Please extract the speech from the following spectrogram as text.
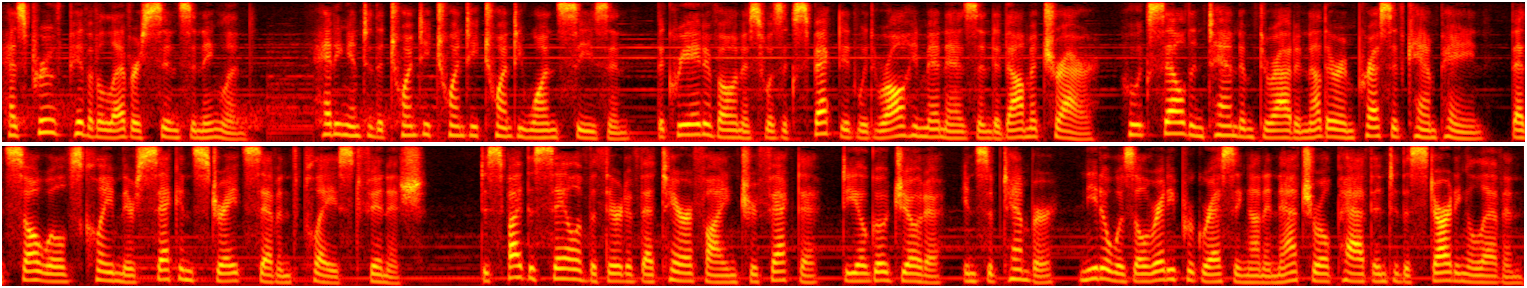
has proved pivotal ever since in England. Heading into the 2020-21 season, the creative onus was expected with Raul Jimenez and Adama Traore, who excelled in tandem throughout another impressive campaign that saw Wolves claim their second straight seventh-placed finish. Despite the sale of the third of that terrifying trifecta, Diogo Jota, in September, Neto was already progressing on a natural path into the starting 11,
